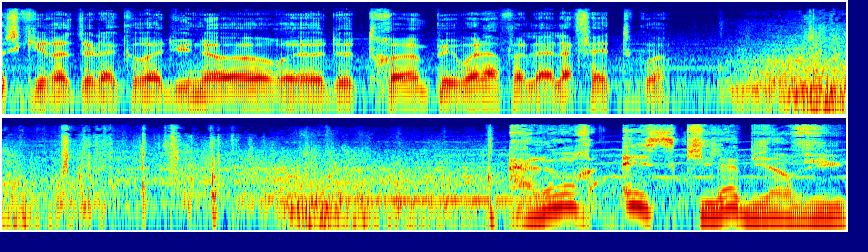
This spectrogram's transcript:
ce qui reste de la Corée du Nord, euh, de Trump et voilà, la, la fête, quoi. Alors, est-ce qu'il a bien vu?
